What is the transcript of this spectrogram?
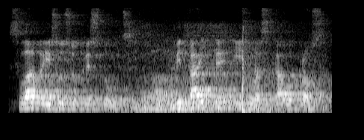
Слава Ісусу Христу! Вітайте і ласкаво просимо!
